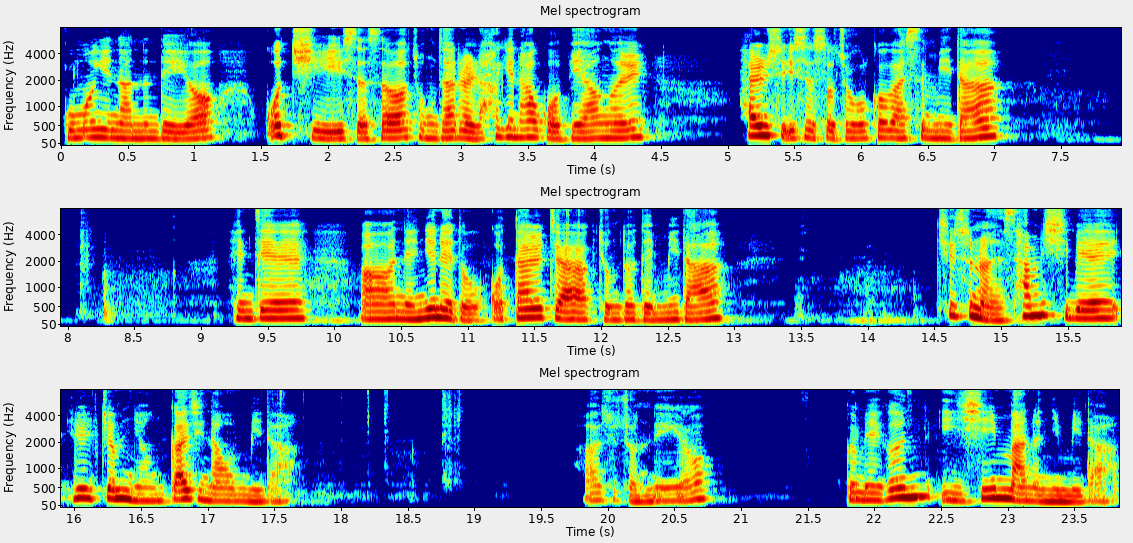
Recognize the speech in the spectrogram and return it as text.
구멍이 났는데요. 꽃이 있어서 종자를 확인하고 배양을 할 수 있어서 좋을 것 같습니다. 현재 어, 내년에도 꽃달작 정도 됩니다. 치수는 30에 1.0까지 나옵니다. 아주 좋네요. 금액은 20만 원입니다.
